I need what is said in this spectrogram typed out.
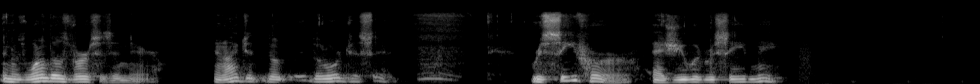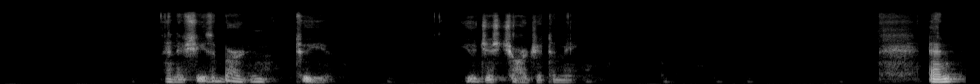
and it was one of those verses in there, and I just the, the Lord just said, "Receive her as you would receive me." And if she's a burden to you, you just charge it to me. And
